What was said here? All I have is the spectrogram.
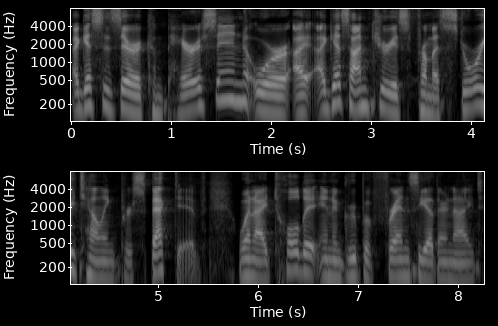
I guess is there a comparison, or I, I guess I'm curious from a storytelling perspective. When I told it in a group of friends the other night,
